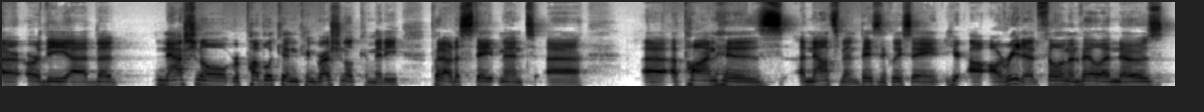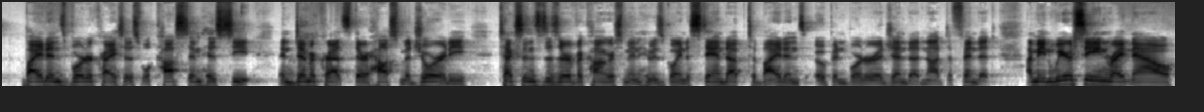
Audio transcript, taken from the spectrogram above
or, the the National Republican Congressional Committee put out a statement uh, upon his announcement, basically saying, "Here, I'll, I'll read it." Filemon Vela knows Biden's border crisis will cost him his seat and Democrats their House majority. Texans deserve a congressman who is going to stand up to Biden's open border agenda, not defend it. I mean, we're seeing right now,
